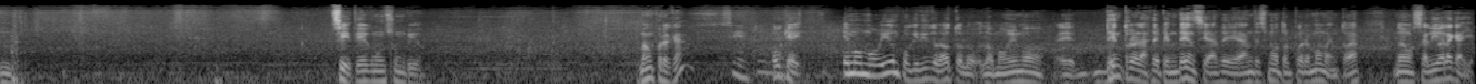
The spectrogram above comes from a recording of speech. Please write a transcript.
Mm. Sí, tiene como un zumbido. ¿Vamos por acá? Sí. Ok hemos movido un poquitito el auto, lo, movimos eh, dentro de las dependencias de Andes Motor por el momento, ¿ah? no hemos salido a la calle.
